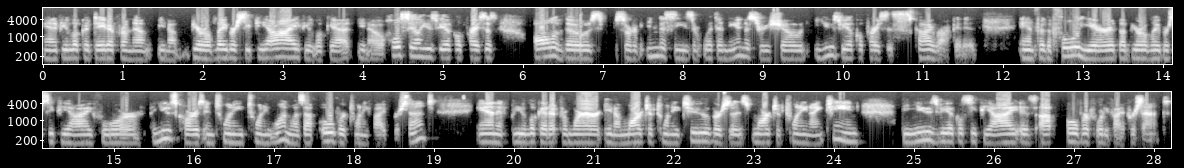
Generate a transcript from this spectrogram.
And if you look at data from the you know bureau of labor cpi if you look at you know wholesale used vehicle prices all of those sort of indices within the industry showed used vehicle prices skyrocketed. And for the full year, the Bureau of Labor CPI for used cars in 2021 was up over 25%. And if you look at it from where, you know, March of 22 versus March of 2019, the used vehicle CPI is up over 45%.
